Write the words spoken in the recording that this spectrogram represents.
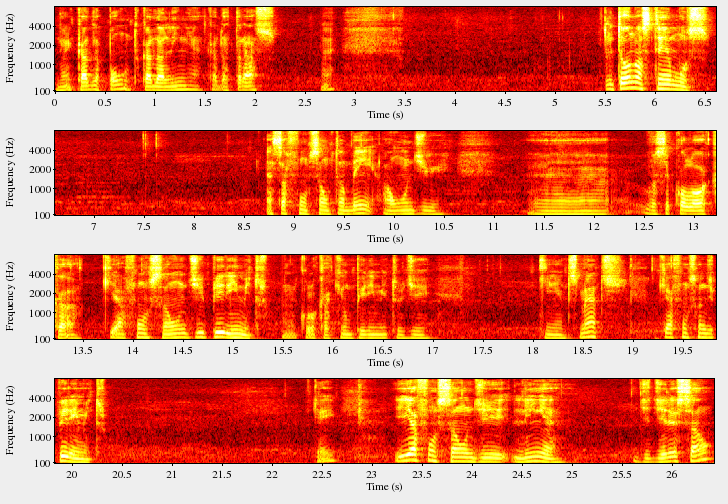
Né? Cada ponto, cada linha, cada traço. Né? Então nós temos essa função também onde é, você coloca que é a função de perímetro. Vou colocar aqui um perímetro de 500 metros, que é a função de perímetro. Okay? E a função de linha de direção,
